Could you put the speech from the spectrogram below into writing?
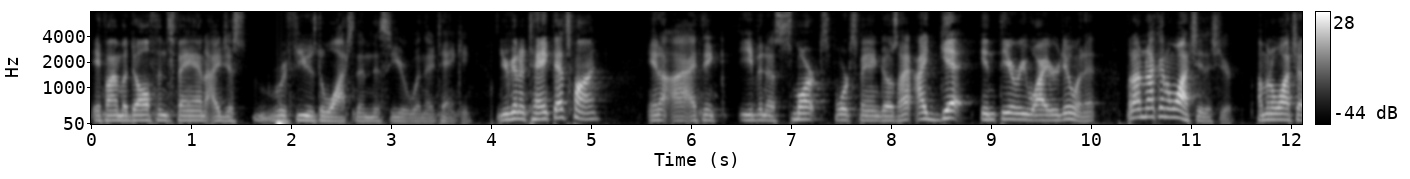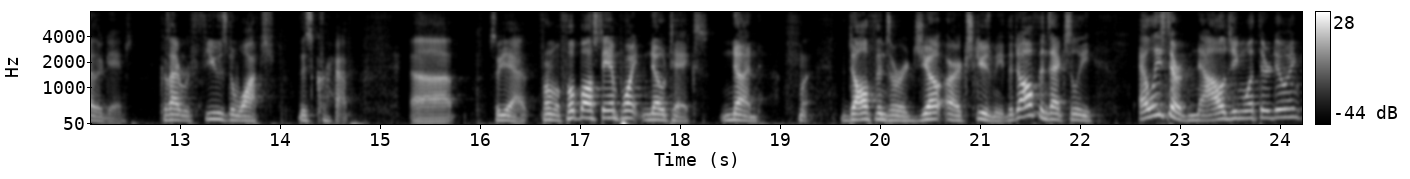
If I'm a Dolphins fan, I just refuse to watch them this year when they're tanking. You're going to tank, that's fine. And I think even a smart sports fan goes, I, I get in theory why you're doing it, but I'm not going to watch it this year. I'm going to watch other games because I refuse to watch this crap. Uh, so yeah, from a football standpoint, no takes, none. the Dolphins are a joke, or excuse me, the Dolphins actually at least they're acknowledging what they're doing.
